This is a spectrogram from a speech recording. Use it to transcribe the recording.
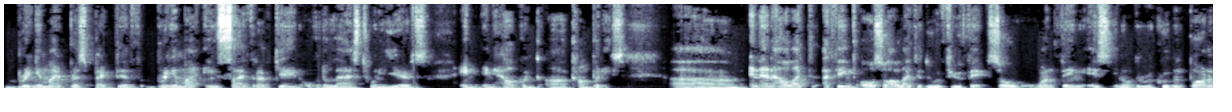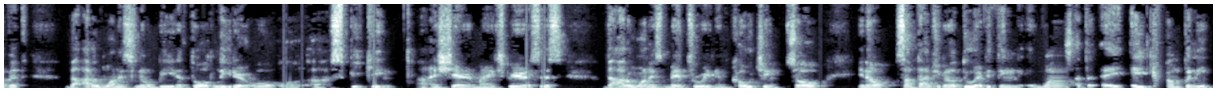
bringing my perspective, bringing my insight that I've gained over the last 20 years in in helping uh, companies. Um, and and I would like to, I think also I would like to do a few things. So one thing is you know the recruitment part of it. The other one is you know being a thought leader or, or uh, speaking uh, and sharing my experiences. The other one is mentoring and coaching. So, you know, sometimes you're going to do everything once at the, a, a, company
